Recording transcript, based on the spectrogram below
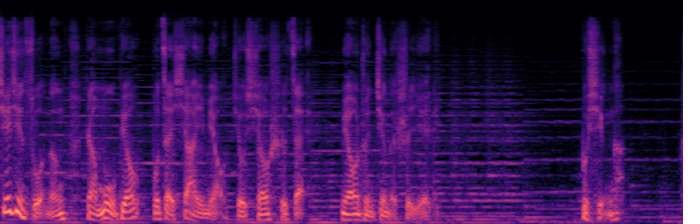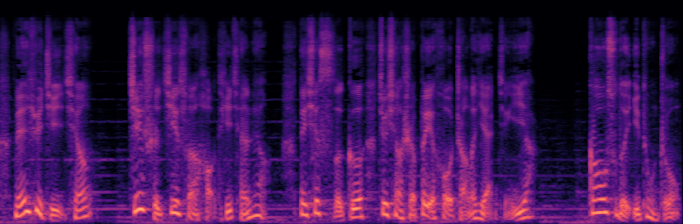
竭尽所能让目标不在下一秒就消失在瞄准镜的视野里。不行啊！连续几枪，即使计算好提前量，那些死哥就像是背后长了眼睛一样，高速的移动中。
